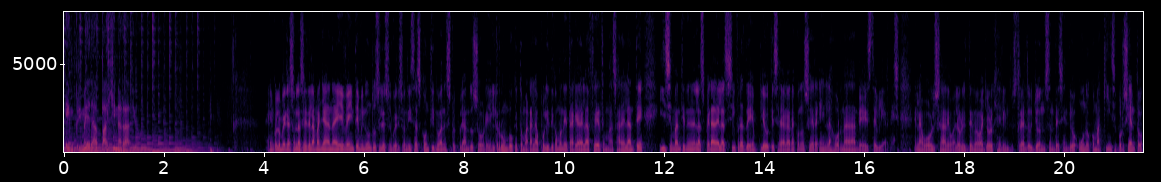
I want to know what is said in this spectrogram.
en primera página radio. En Colombia son las 6 de la mañana y 20 minutos y los inversionistas continúan especulando sobre el rumbo que tomará la política monetaria de la Fed más adelante y se mantienen a la espera de las cifras de empleo que se darán a conocer en la jornada de este viernes. En la Bolsa de Valores de Nueva York, el industrial Dow Jones descendió 1,15%,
